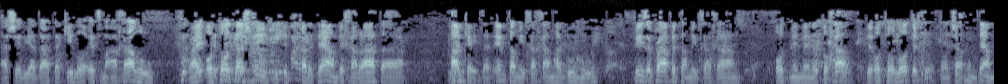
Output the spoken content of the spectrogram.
asher yadata kilo etz ma'achal hu. Right? Oto tashchit. You could cut it down. Im tamid chacham hagun hu. If he's a prophet, tamid chacham. Ot mimenu tochal. Ve'oto lo tichrot. Don't chop him down.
